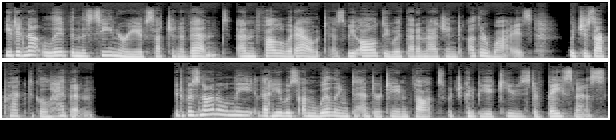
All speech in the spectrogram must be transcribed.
He did not live in the scenery of such an event and follow it out as we all do with that imagined otherwise, which is our practical heaven. It was not only that he was unwilling to entertain thoughts which could be accused of baseness,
